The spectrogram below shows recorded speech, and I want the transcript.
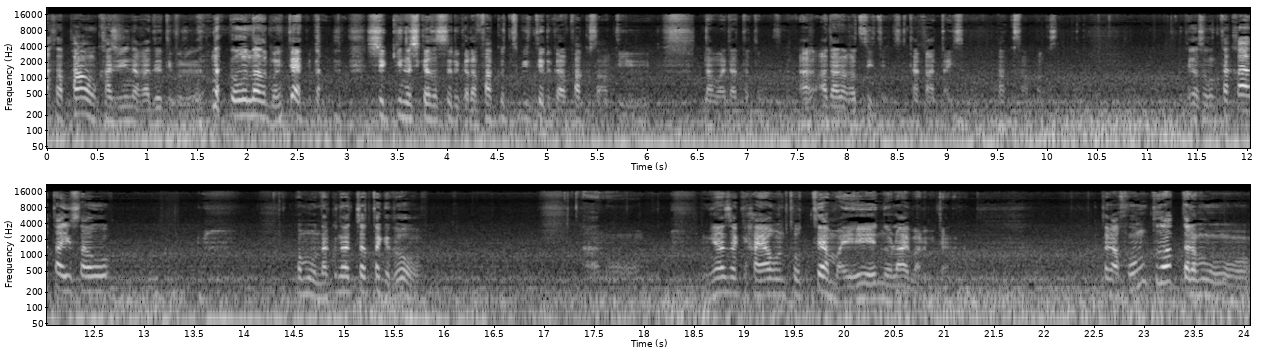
朝パンをかじりながら出てくる、女の子みたいな出勤の仕方するから、パクついてるからパクさんっていう名前だったと思うんですけど、ああだ名がついてるんです高畑勲。パクさんパクさん。てか、その高畑勲もう亡くなっちゃったけど、あの、宮崎駿にとってはまあ永遠のライバルみたいな。だから本当だったらも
